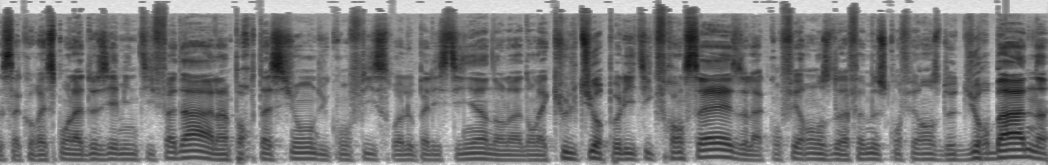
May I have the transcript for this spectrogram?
ça correspond à la deuxième intifada, à l'importation du conflit israélo-palestinien dans la, culture politique française, la conférence de la fameuse conférence de Durban,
